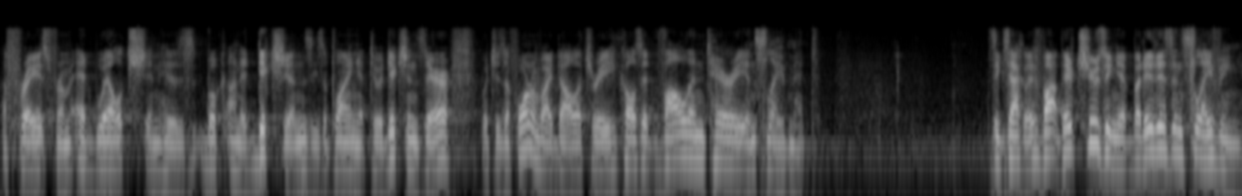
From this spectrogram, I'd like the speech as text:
a phrase from Ed Welch in his book on addictions, he's applying it to addictions there, which is a form of idolatry. He calls it voluntary enslavement. It's exactly, they're choosing it, but it is enslaving,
